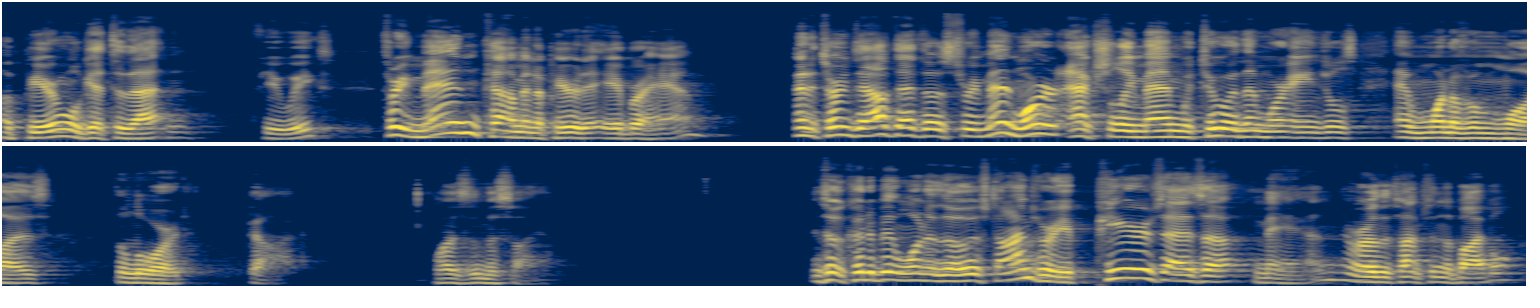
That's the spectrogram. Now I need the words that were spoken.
appear, and we'll get to that in a few weeks. Three men come and appear to Abraham. And it turns out that those three men weren't actually men, two of them were angels, and one of them was the Lord God, was the Messiah. And so it could have been one of those times where he appears as a man. There are other times in the Bible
